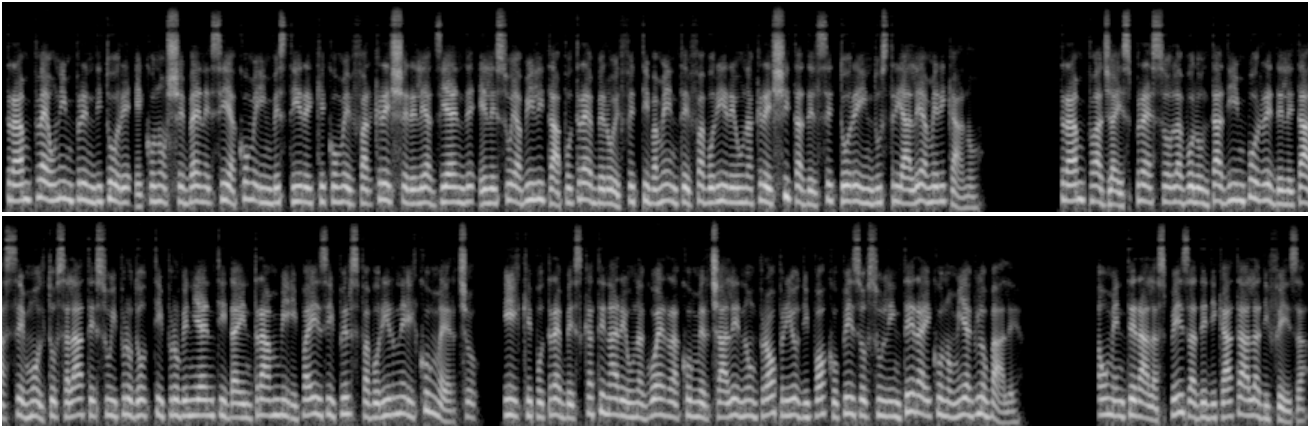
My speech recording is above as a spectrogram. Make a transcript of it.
Trump è un imprenditore e conosce bene sia come investire che come far crescere le aziende e le sue abilità potrebbero effettivamente favorire una crescita del settore industriale americano. Trump ha già espresso la volontà di imporre delle tasse molto salate sui prodotti provenienti da entrambi i paesi per sfavorirne il commercio, il che potrebbe scatenare una guerra commerciale non proprio di poco peso sull'intera economia globale. Aumenterà la spesa dedicata alla difesa,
